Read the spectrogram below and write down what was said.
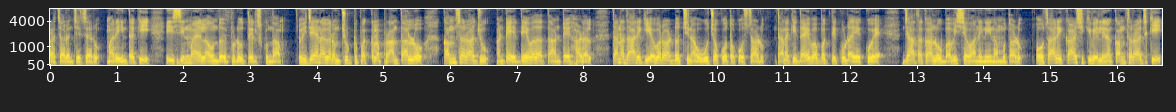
ప్రచారం చేశారు. మరి ఇంతకీ ఈ సినిమా ఎలా ఉందో ఇప్పుడు తెలుసుకుందాం విజయనగరం చుట్టుపక్కల ప్రాంతాల్లో కంసరాజు అంటే దేవదత్త అంటే హడల్. తన దారికి ఎవరు అడ్డొచ్చినా ఊచ కోత కోస్తాడు. తనకి దైవభక్తి కూడా ఎక్కువే. జాతకాలు భవిష్యవాణిని నమ్ముతాడు. ఓసారి కాశీకి వెళ్ళిన కంసరాజుకి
